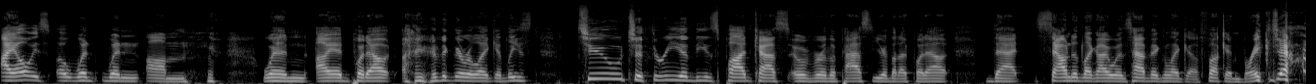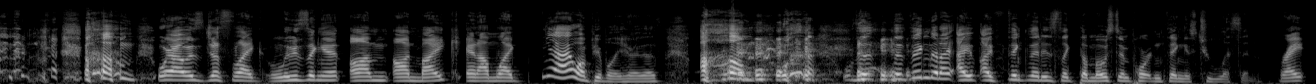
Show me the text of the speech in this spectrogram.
I always uh, when when um when I had put out, I think there were like at least two to three of these podcasts over the past year that I put out that sounded like I was having like a fucking breakdown, um, where I was just like losing it on on mic, and I'm like, yeah, I want people to hear this. Um, the the thing that I, I I think that is like the most important thing is to listen, right?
